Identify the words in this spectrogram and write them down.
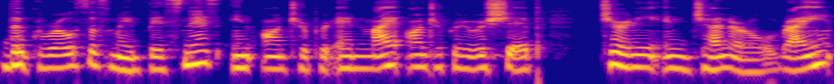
the growth of my business in entrepreneur and my entrepreneurship journey in general, right?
